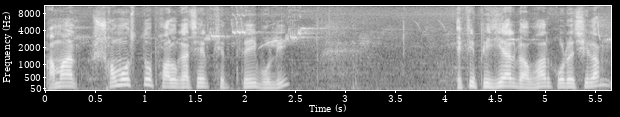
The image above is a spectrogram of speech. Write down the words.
আমার সমস্ত ফল গাছের ক্ষেত্রেই বলি, একটি পিজিআর ব্যবহার করেছিলাম।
